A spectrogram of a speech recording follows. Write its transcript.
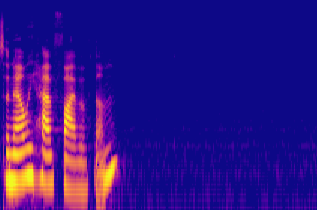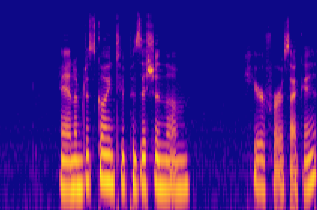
So now we have five of them. And I'm just going to position them here for a second.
